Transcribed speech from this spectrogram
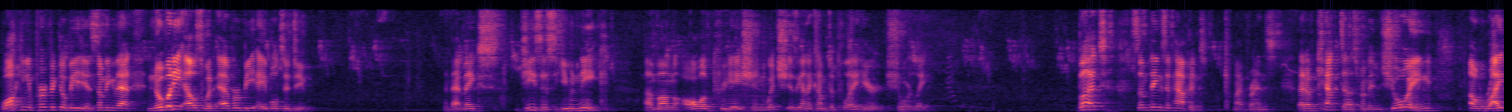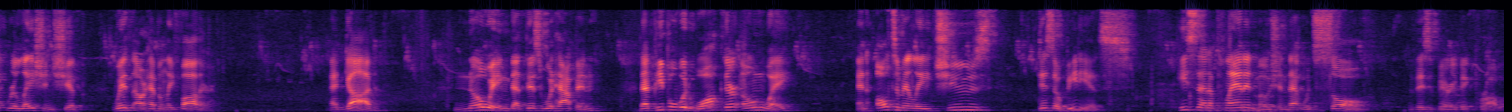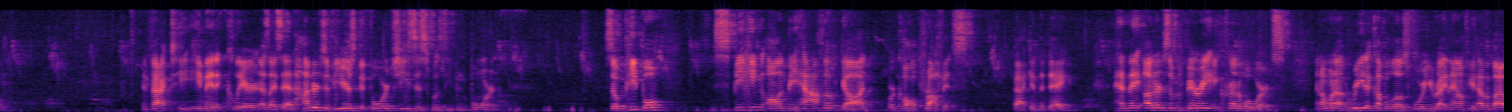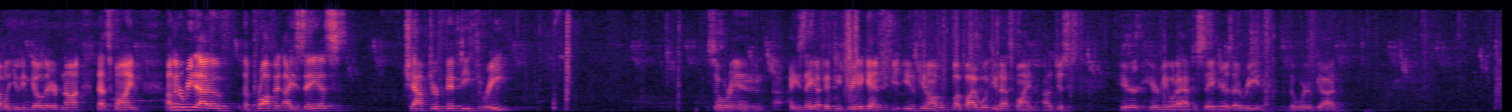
walking in perfect obedience, something that nobody else would ever be able to do. And that makes Jesus unique among all of creation, which is going to come to play here shortly. But some things have happened, my friends, that have kept us from enjoying a right relationship with our Heavenly Father. And God, knowing that this would happen, that people would walk their own way and ultimately choose disobedience, He set a plan in motion that would solve this very big problem. In fact, he, he made it clear, as I said, hundreds of years before Jesus was even born. So people speaking on behalf of God were called prophets back in the day, and they uttered some very incredible words. And I want to read a couple of those for you right now. If you have a Bible, you can go there. If not, that's fine. I'm going to read out of the prophet Isaiah's chapter 53. So we're in Isaiah 53. Again, if you, if you don't have a Bible with you, that's fine. Uh, just hear, hear me what I have to say here as I read the Word of God.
